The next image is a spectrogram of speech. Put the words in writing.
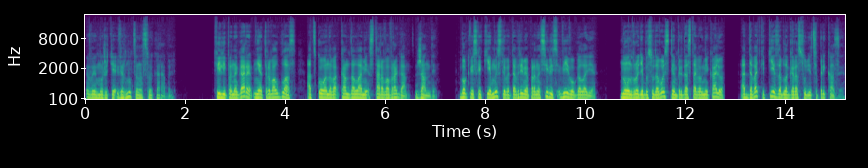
вы можете вернуться на свой корабль». Филиппа Нагаре не отрывал глаз от скованного кандалами старого врага, Джанды. Бог весь какие мысли в это время проносились в его голове но он вроде бы с удовольствием предоставил Микалю отдавать какие заблагорассудятся приказы.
